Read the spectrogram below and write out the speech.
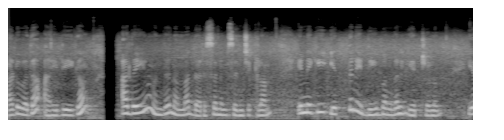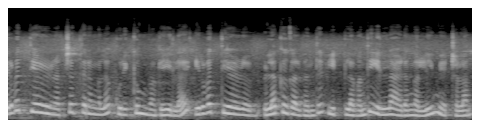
ஆடுவதா ஐதீகம். அதையும் வந்து நம்ம தரிசனம் செஞ்சுக்கலாம். இன்றைக்கி எத்தனை தீபங்கள் ஏற்றணும்? இருபத்தி ஏழு நட்சத்திரங்களை குறிக்கும் வகையில் இருபத்தி ஏழு விளக்குகள் வந்து வீட்டில் வந்து எல்லா இடங்கள்லையும் ஏற்றலாம்.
